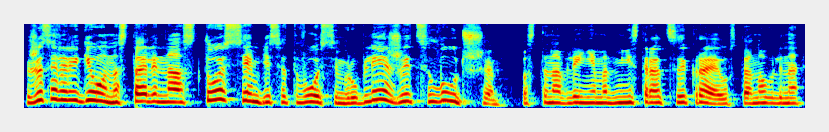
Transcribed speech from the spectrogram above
Жители региона стали на 178 рублей жить лучше. Постановлением администрации края установлена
